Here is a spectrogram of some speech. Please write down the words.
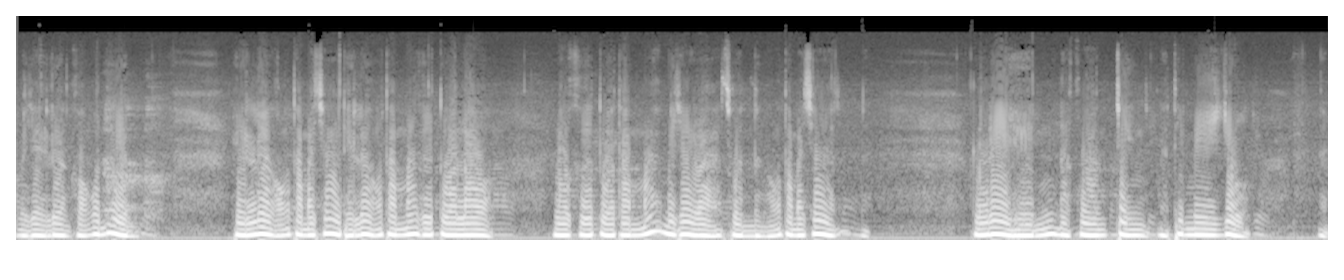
ไม่ใช่เรื่องของคนอื่นเห็นเรื่องของธรรมชาติเห็นเรื่องของธรรมะคือตัวเรา เราคือตัวธรรมะไม่ใช่ว่าส่วนหนึ่งของธรรมชาติเราได้เห็นนะความจริงนะที่มีอยู่นะ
